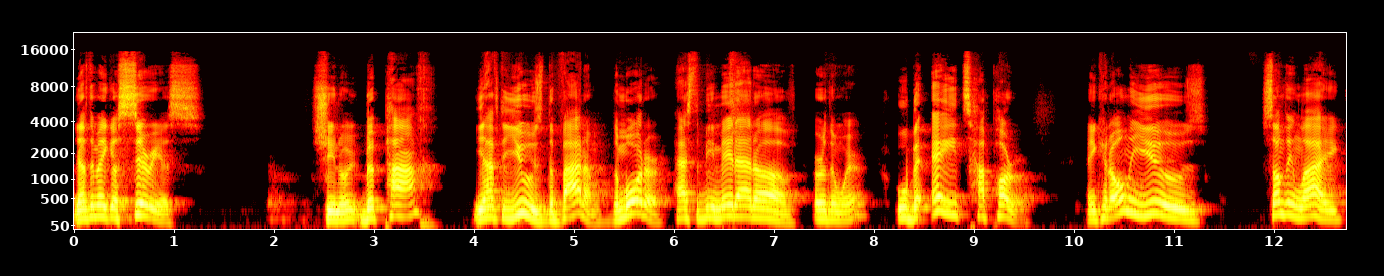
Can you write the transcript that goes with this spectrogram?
You have to make a serious shinoi. Bepach, you have to use the bottom, the mortar has to be made out of earthenware. Ube'etz haparu. And you can only use something like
